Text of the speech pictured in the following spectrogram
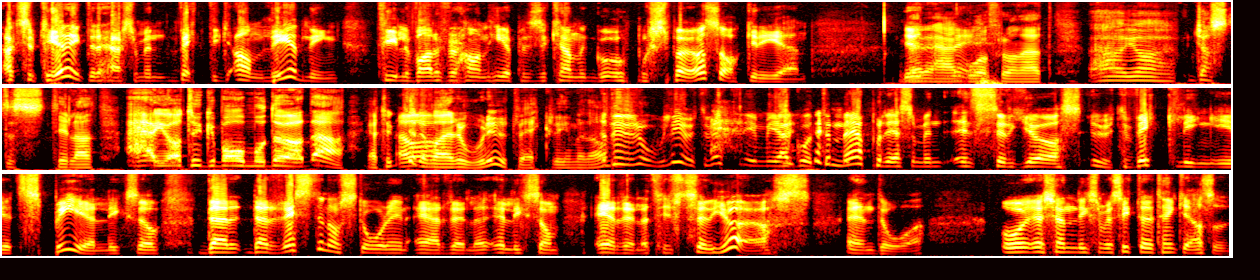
accepterar inte det här som en vettig anledning till varför han helt plötsligt kan gå upp och spöa saker igen. När det här Nej. går från att ah, ja, justice till att ah, jag tycker bara om att döda. Jag tyckte ja. det var en rolig utveckling. Men ja. ja, det är en rolig utveckling, men jag går inte med på det som en, en seriös utveckling i ett spel, liksom. Där, där resten av storyn är, är, liksom, är relativt seriös ändå. Och jag känner liksom, jag sitter och tänker, alltså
